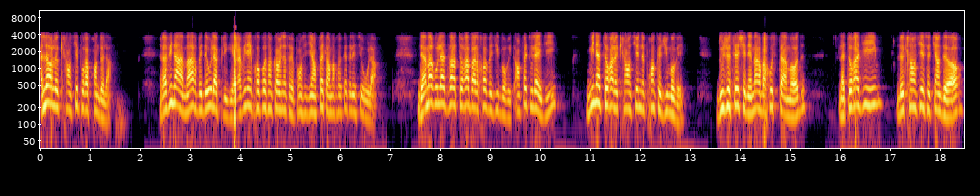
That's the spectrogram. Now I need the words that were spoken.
Alors, le créancier pourra prendre de là. Ravina Amar, Bedeou la pligue. Ravina, il propose encore une autre réponse. Il dit, en fait, en marquette, elle est sur Oula. De Amar Oula, Dvar Torah, Balchov et Ziborit. En fait, Oula, il dit, Minatora, le créancier, ne prend que du mauvais. D'où je sais, chez Neymar, Bachut Ta'amod, la Torah dit, le créancier se tient dehors,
